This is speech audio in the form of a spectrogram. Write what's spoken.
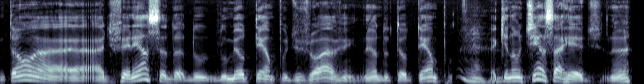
Então, a, a diferença do, do, do, meu tempo de jovem, né, do teu tempo, uhum. é que não tinha essa rede. Né?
